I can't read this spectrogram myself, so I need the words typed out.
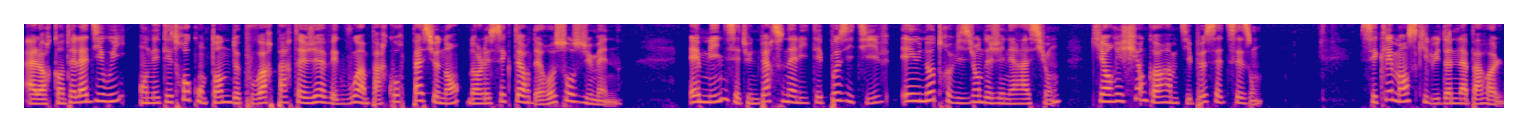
Alors quand elle a dit oui, on était trop contente de pouvoir partager avec vous un parcours passionnant dans le secteur des ressources humaines. Emeline, c'est une personnalité positive et une autre vision des générations qui enrichit encore un petit peu cette saison. C'est Clémence qui lui donne la parole.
